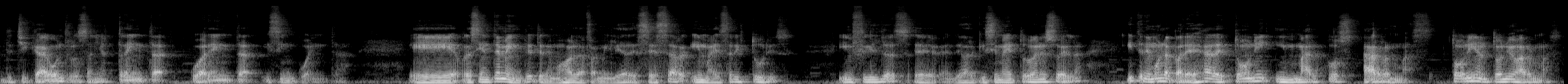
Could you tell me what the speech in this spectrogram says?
de Chicago entre los años 30 40 y 50. Eh, recientemente tenemos a la familia de César y Maestra Isturiz, infielders eh, de Barquisimeto, Venezuela, y tenemos la pareja de Tony y Marcos Armas, Tony y Antonio Armas.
